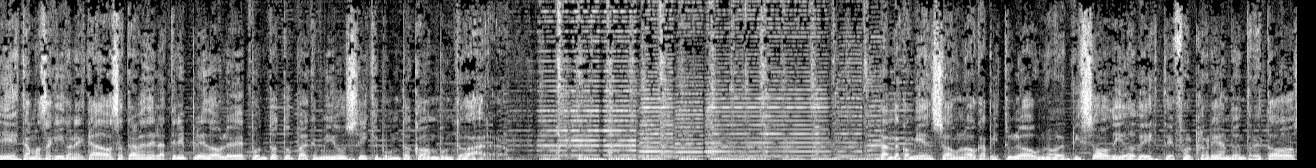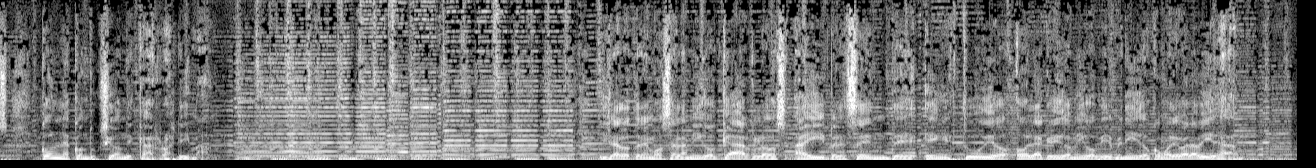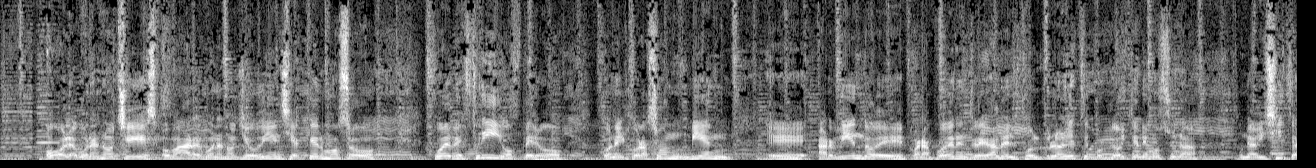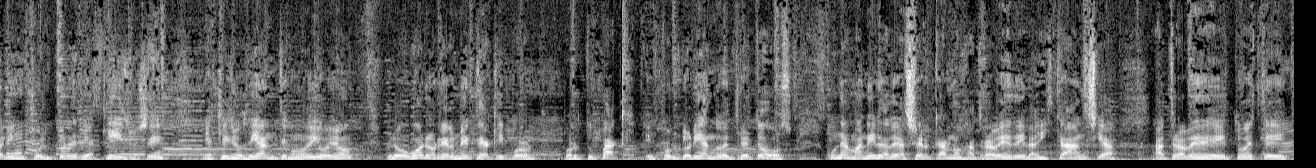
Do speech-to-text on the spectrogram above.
Y estamos aquí conectados a través de la www.tupacmusic.com.ar. Dando comienzo a un nuevo capítulo, un nuevo episodio de este Folcloreando entre Todos con la conducción de Carlos Lima. Y ya lo tenemos al amigo Carlos ahí presente en estudio. Hola querido amigo, bienvenido. ¿Cómo le va la vida? Hola, buenas noches Omar, buenas noches audiencia. Qué hermoso jueves frío, pero con el corazón bien eh, ardiendo de, para poder entregarle el folclore este, porque hoy tenemos una, una visita de un folclore de aquellos, ¿eh? de aquellos de antes, como digo yo. Pero bueno, realmente aquí por, por Tupac, eh, folcloreando entre todos, una manera de acercarnos a través de la distancia, a través de todo este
